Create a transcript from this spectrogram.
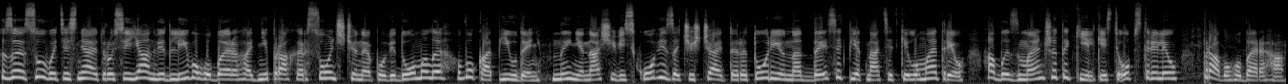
ЗСУ витісняють росіян від лівого берега Дніпра Херсонщини. Повідомили в ОК «Південь». Нині наші військові зачищають територію на 10-15 кілометрів, аби зменшити кількість обстрілів правого берега.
